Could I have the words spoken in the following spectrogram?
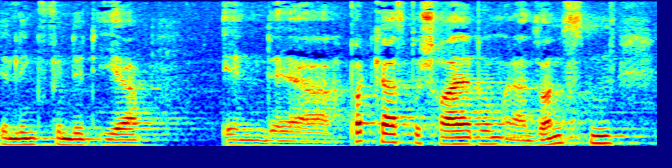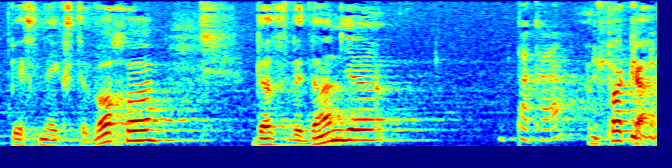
Den Link findet ihr in der Podcast-Beschreibung. Und ansonsten bis nächste Woche. Das Vedanje. Пока. Пока.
